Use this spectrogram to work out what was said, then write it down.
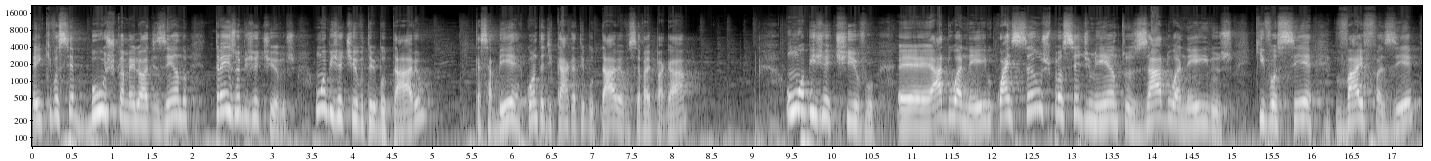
em que você busca, melhor dizendo, três objetivos. Um objetivo tributário, quer saber quanta de carga tributária você vai pagar um objetivo é, aduaneiro, quais são os procedimentos aduaneiros que você vai fazer,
